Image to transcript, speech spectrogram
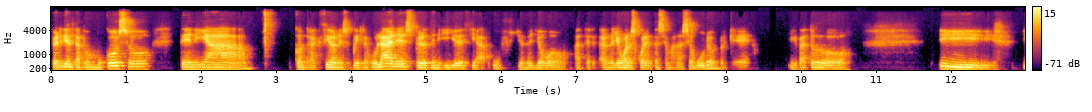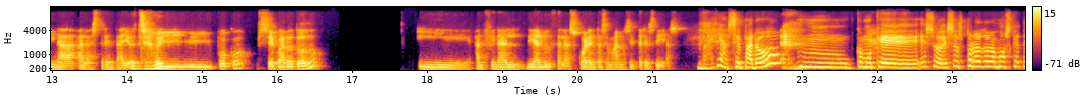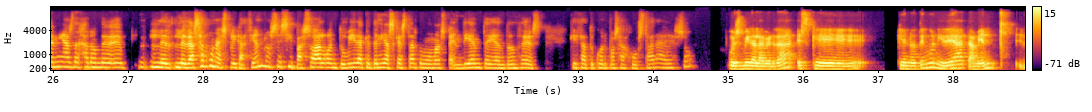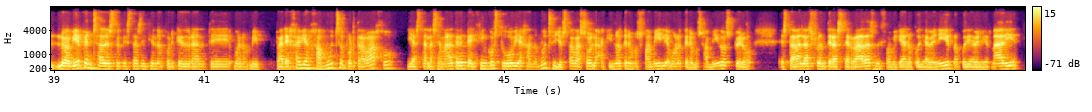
Perdí el tapón mucoso, tenía contracciones irregulares, pero y yo decía, uff, yo no llego, a no llego a las 40 semanas seguro, porque iba todo... Y, y nada, a las 38 y poco se paró todo y al final di a luz a las 40 semanas y 3 días. Vaya, se paró mm, como que eso, esos pródromos que tenías dejaron de... ¿Le, das alguna explicación? No sé si pasó algo en tu vida que tenías que estar como más pendiente y entonces quizá tu cuerpo se ajustara a eso. Pues mira, la verdad es que que no tengo ni idea, también lo había pensado esto que estás diciendo, porque durante, bueno, mi pareja viaja mucho por trabajo y hasta la semana 35 estuvo viajando mucho, yo estaba sola, aquí no tenemos familia, bueno, tenemos amigos, pero estaban las fronteras cerradas, mi familia no podía venir, no podía venir nadie.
